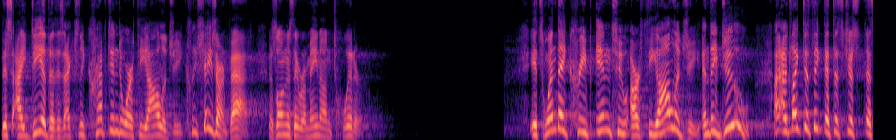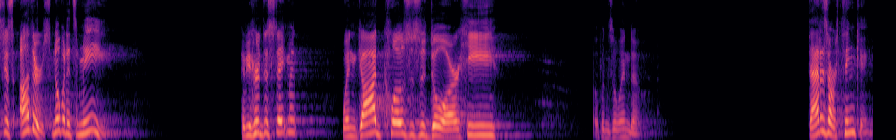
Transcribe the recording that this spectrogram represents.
This idea that has actually crept into our theology. Cliches aren't bad as long as they remain on Twitter. It's when they creep into our theology, and they do. I'd like to think that that's just, that's just others. No, but it's me. Have you heard this statement? When God closes a door, he opens a window. That is our thinking.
